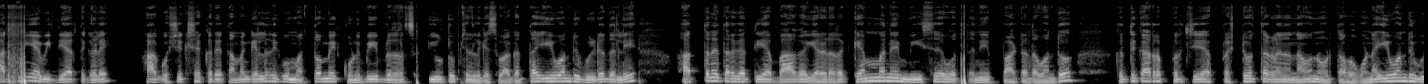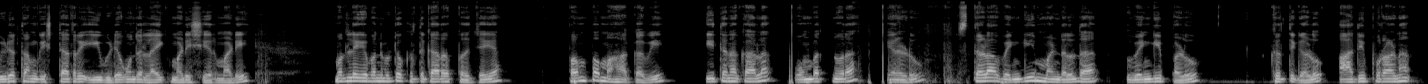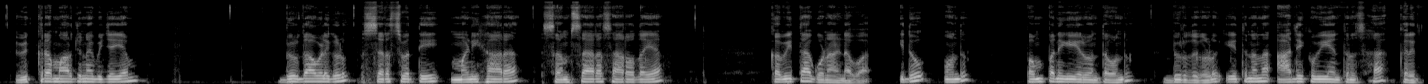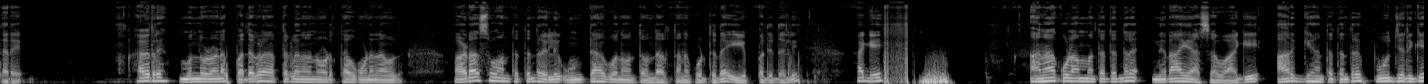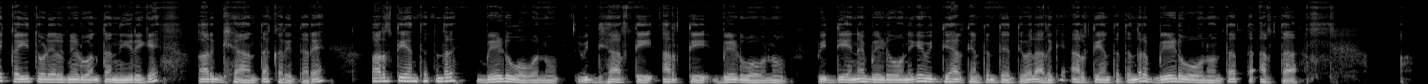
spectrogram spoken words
ಆತ್ಮೀಯ ವಿದ್ಯಾರ್ಥಿಗಳೇ ಹಾಗೂ ಶಿಕ್ಷಕರೇ, ತಮಗೆಲ್ಲರಿಗೂ ಮತ್ತೊಮ್ಮೆ ಕುಣಬಿ ಬ್ರದರ್ಸ್ ಯೂಟ್ಯೂಬ್ ಚಾನಲ್ಗೆ ಸ್ವಾಗತ. ಈ ಒಂದು ವಿಡಿಯೋದಲ್ಲಿ ಹತ್ತನೇ ತರಗತಿಯ ಭಾಗ ಎರಡರ ಕೆಮ್ಮನೆ ಮೀಸೆ ಒತ್ತನೆ ಪಾಠದ ಒಂದು ಕೃತಿಕಾರರ ಪರಿಚಯ ಪ್ರಶ್ನೋತ್ತರಗಳನ್ನು ನಾವು ನೋಡ್ತಾ ಹೋಗೋಣ. ಈ ಒಂದು ವಿಡಿಯೋ ತಮಗೆ ಇಷ್ಟ ಆದರೆ ಈ ವಿಡಿಯೋಗೊಂದು ಲೈಕ್ ಮಾಡಿ, ಶೇರ್ ಮಾಡಿ. ಮೊದಲಿಗೆ ಬಂದುಬಿಟ್ಟು ಕೃತಿಕಾರರ ಪರಿಚಯ. ಪಂಪ ಮಹಾಕವಿ, ಈತನ ಕಾಲ ಒಂಬತ್ನೂರ ಎರಡು. ಸ್ಥಳ, ವೆಂಗಿ ಮಂಡಲದ ವೆಂಗಿಪಳು ಕೃತಿಗಳು, ಆದಿಪುರಾಣ ವಿಕ್ರಮಾರ್ಜುನ ವಿಜಯಂ, ಬಿರುದಾವಳಿಗಳು ಸರಸ್ವತಿ, ಮಣಿಹಾರ, ಸಂಸಾರ ಸಾರೋದಯ, ಕವಿತಾ ಗುಣಾಂಡವ. ಇದು ಒಂದು ಪಂಪನಿಗೆ ಇರುವಂಥ ಒಂದು ಬಿರುದುಗಳು. ಈತನನ್ನು ಆದಿಕವಿ ಅಂತಲೂ ಸಹ ಕರೀತಾರೆ. ಹಾಗಾದರೆ ಮುಂದೋಡೋಣ ಪದಗಳ ಅರ್ಥಗಳನ್ನು ನೋಡ್ತಾ ಹೋಗೋಣ. ನಾವು ಅಡಸು ಇಲ್ಲಿ ಉಂಟಾಗುವ ಅನ್ನುವಂಥ ಒಂದು ಅರ್ಥನ ಕೊಡ್ತಿದೆ ಈ ಪದ್ಯದಲ್ಲಿ. ಹಾಗೆ ಅನಾಕುಳಂ ಅಂತಂದರೆ ನಿರಾಯಾಸವಾಗಿ, ಅರ್ಘ್ಯ ಅಂತಂದರೆ ಪೂಜ್ಯರಿಗೆ ಕೈ ತೊಳೆಯಲು ನೀಡುವಂಥ ನೀರಿಗೆ ಅರ್ಘ್ಯ ಅಂತ ಕರೀತಾರೆ. ಅರ್ತಿ ಅಂತಂದರೆ ಬೇಡುವವನು, ವಿದ್ಯಾರ್ಥಿ ಅರ್ತಿ ಬೇಡುವವನು, ವಿದ್ಯೆಯನ್ನು ಬೇಡುವವನಿಗೆ ವಿದ್ಯಾರ್ಥಿ ಅಂತಂತ ಹೇಳ್ತೀವಲ್ಲ, ಅದಕ್ಕೆ ಅರ್ತಿ ಅಂತಂದರೆ ಬೇಡುವವನು ಅಂತ ಅರ್ಥ.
